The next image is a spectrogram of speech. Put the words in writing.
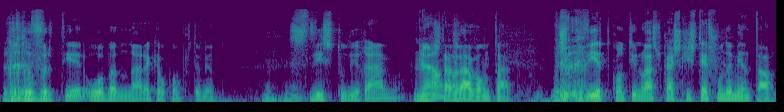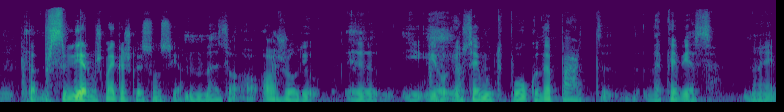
reverter ou abandonar aquele comportamento. Uhum. Se disse tudo errado, não, estás à vontade. Mas podia-te continuar, porque acho que isto é fundamental para percebermos como é que as coisas funcionam. Mas, ó, ó Júlio, eh, eu, eu, sei muito pouco da parte da cabeça, não é?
